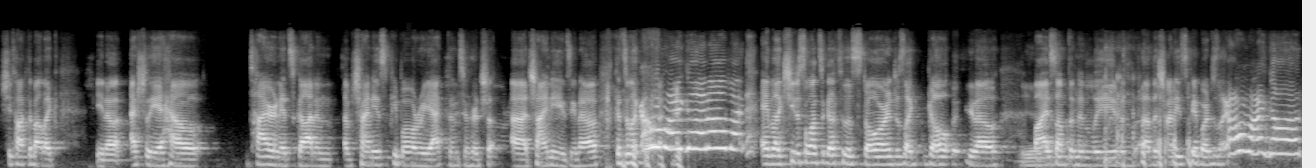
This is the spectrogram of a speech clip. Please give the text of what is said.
she talked about like, you know, actually how tiring it's gotten of Chinese people reacting to her ch- uh, Chinese, you know, because they're like, oh my god, oh my, and like she just wants to go to the store and just like go, you know, buy something and leave, and uh, the Chinese people are just like, oh my god,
